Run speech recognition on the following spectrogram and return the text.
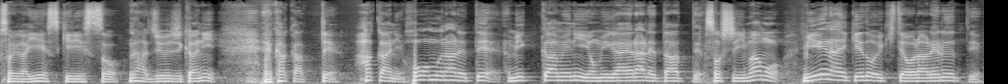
それがイエス・キリストが十字架にかかって墓に葬られて3日目によみがえられたってそして今も見えないけど生きておられるっていう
